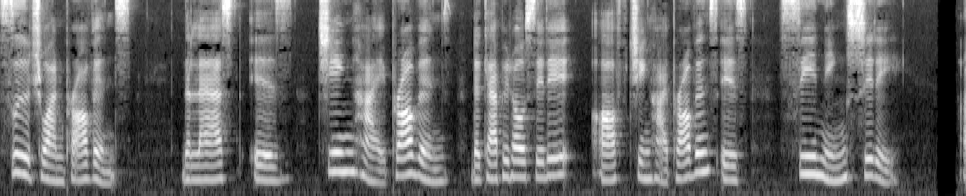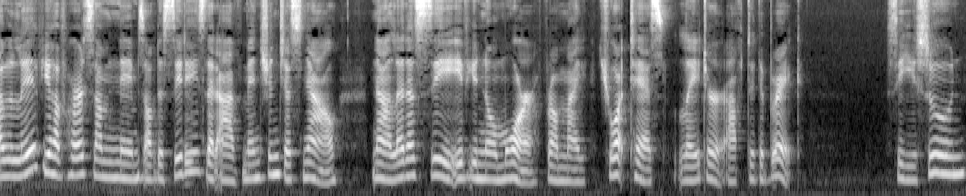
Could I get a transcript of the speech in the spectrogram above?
Sichuan province. The last is Qinghai province. The capital city of Qinghai province is Xining City. I believe you have heard some names of the cities that I've mentioned just now. Now let us see if you know more from my short test later after the break. See you soon.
